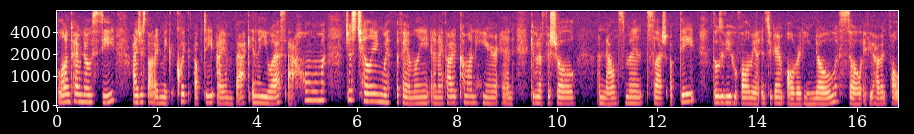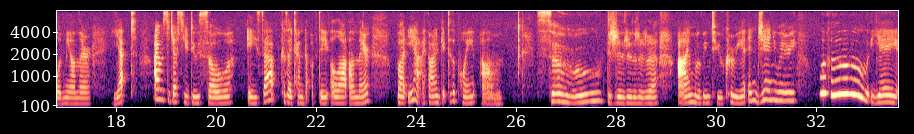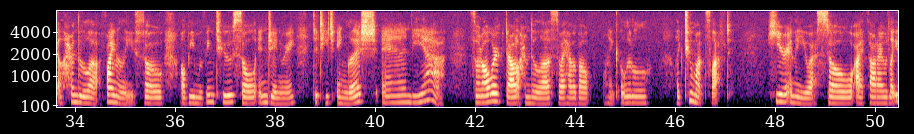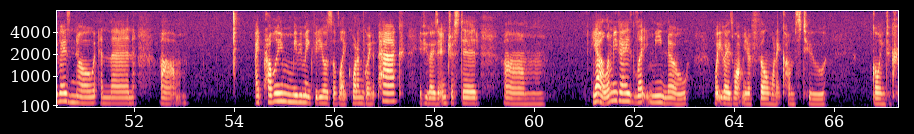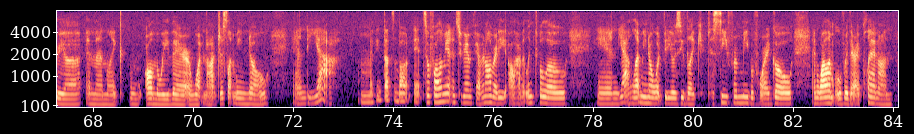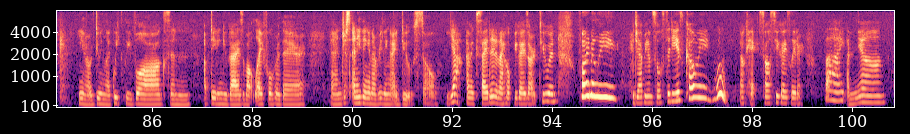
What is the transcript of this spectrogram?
long time no see. I just thought I'd make a quick update. I am back in the US at home, just chilling with the family, and I thought I'd come on here and give an official announcement slash update. Those of you who follow me on Instagram already know, so if you haven't followed me on there yet, I would suggest you do so ASAP because I tend to update a lot on there. But yeah, I thought I'd get to the point. Um, so, I'm moving to Korea in January. Woohoo! Yay! Alhamdulillah, finally. So, I'll be moving to Seoul in January to teach English, and yeah. So, it all worked out, alhamdulillah. So, I have about like a little, like two months left here in the US. So, I thought I would let you guys know, and then, um, I'd probably maybe make videos of like what I'm going to pack if you guys are interested. Um, yeah, let me guys let me know what you guys want me to film when it comes to going to Korea and then like on the way there or whatnot. Just let me know. And yeah, um, I think that's about it. So follow me on Instagram if you haven't already. I'll have it linked below. And yeah, let me know what videos you'd like to see from me before I go. And while I'm over there, I plan on you know, doing like weekly vlogs and updating you guys about life over there and just anything and everything I do. So yeah, I'm excited and I hope you guys are too. And finally, Hijabi in Seoul City is coming. Woo! Okay, so I'll see you guys later. Bye. 안녕.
